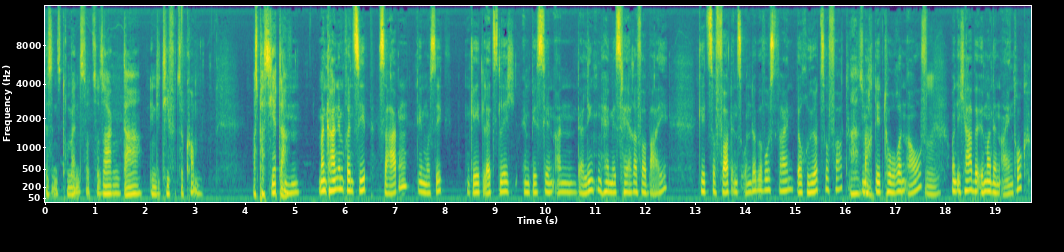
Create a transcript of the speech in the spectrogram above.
des Instruments sozusagen, da in die Tiefe zu kommen? Was passiert da? Mhm. Man kann im Prinzip sagen, die Musik geht letztlich ein bisschen an der linken Hemisphäre vorbei, geht sofort ins Unterbewusstsein, berührt sofort, so. macht die Toren auf. Mhm. Und ich habe immer den Eindruck,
